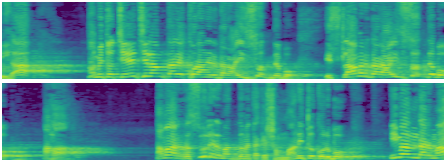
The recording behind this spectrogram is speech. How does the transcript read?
বিহা। আমি তো চেয়েছিলাম তারে কোরআনের দ্বারা ইজ্জত দেব, ইসলামের দ্বারা ইজ্জত দেব। আহা, আমার রসুলের মাধ্যমে তাকে সম্মানিত করব, ইমানদার মা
